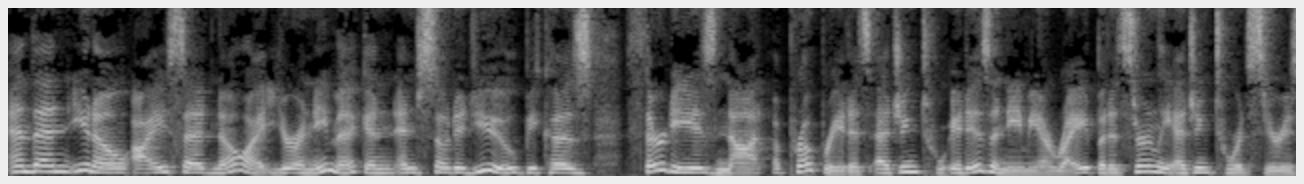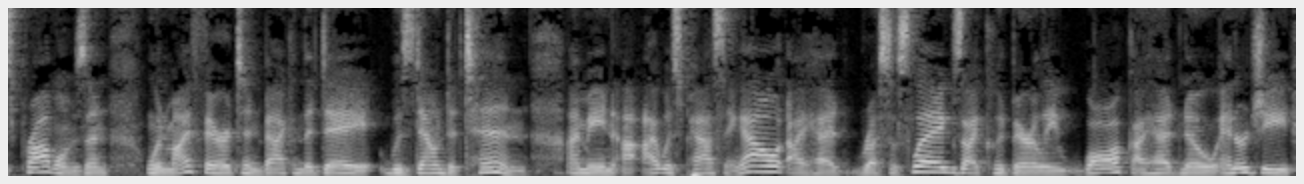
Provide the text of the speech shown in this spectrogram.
And then, you know, I said, no, I, you're anemic. And, and so did you because 30 is not appropriate. It's edging, to, it is anemia, right? But it's certainly edging towards serious problems. And when my ferritin back in the day was down to 10, I mean, I, I was passing out. I had restless legs. I could barely walk. I had no energy.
